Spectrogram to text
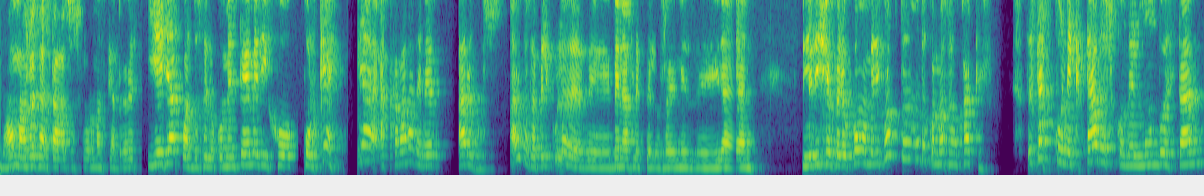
¿no? Más resaltaba sus formas que al revés. Y ella, cuando se lo comenté, me dijo, ¿por qué? Ella acababa de ver Argos, Argos, la película de, Ben Affleck de los Reyes de Irán. Y le dije, ¿pero cómo? Me dijo, ah, todo el mundo conoce a un hacker están conectados con el mundo, están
